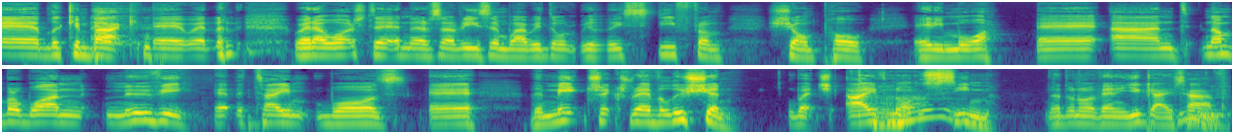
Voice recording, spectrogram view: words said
Uh, looking back uh, when when I watched it, and there's a reason why we don't really see from Sean Paul anymore. Uh, and number one movie at the time was uh, The Matrix Revolution, which I've oh. not seen. I don't know if any of you guys have.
